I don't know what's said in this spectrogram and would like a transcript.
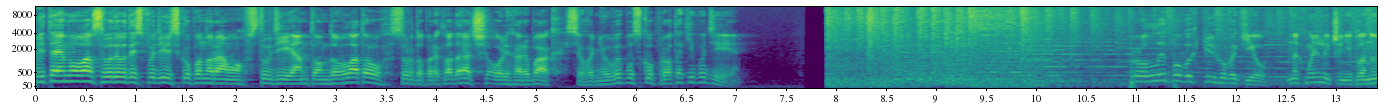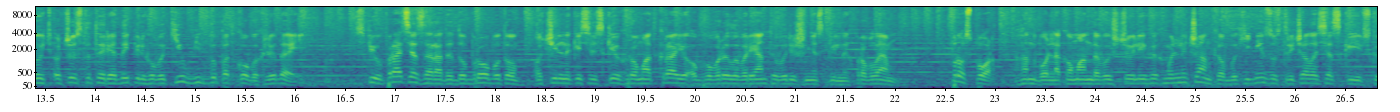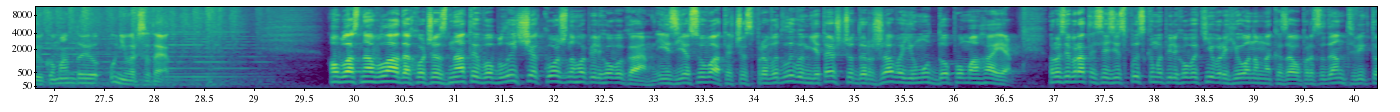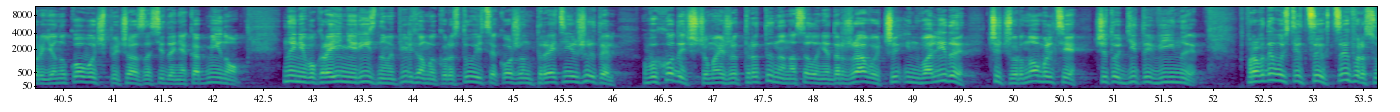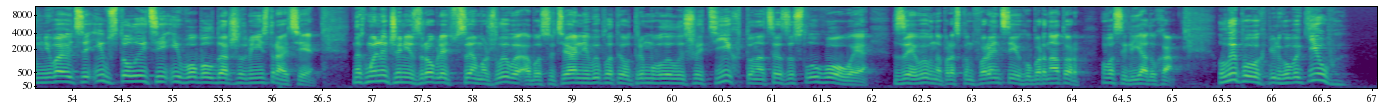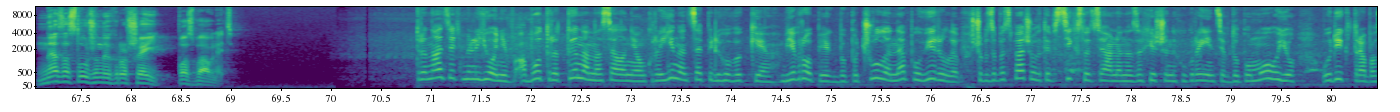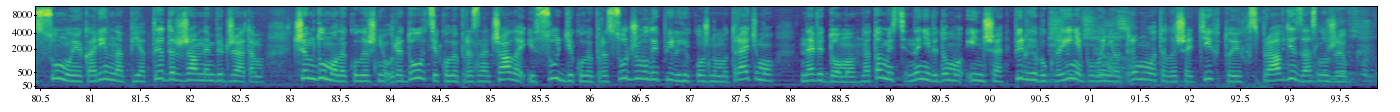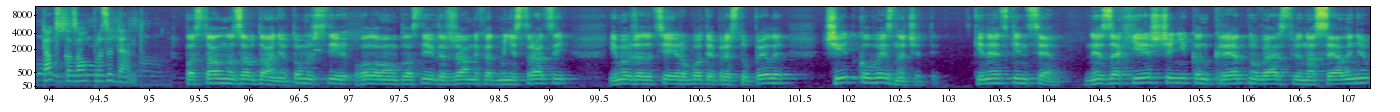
Вітаємо вас. Ви дивитесь подільську панораму в студії Антон Довлатов, сурдоперекладач Ольга Рибак. Сьогодні у випуску про такі події. Про липових пільговиків на Хмельниччині планують очистити ряди пільговиків від випадкових людей. Співпраця заради добробуту. Очільники сільських громад краю обговорили варіанти вирішення спільних проблем. Про спорт. Гандбольна команда вищої ліги Хмельничанка в вихідні зустрічалася з київською командою Університет. Обласна влада хоче знати в обличчя кожного пільговика і з'ясувати, чи справедливим є те, що держава йому допомагає. Розібратися зі списками пільговиків регіонам наказав президент Віктор Янукович під час засідання Кабміну. Нині в Україні різними пільгами користується кожен третій житель. Виходить, що майже третина населення держави чи інваліди, чи чорнобильці, чи то діти війни. В правдивості цих цифр сумніваються і в столиці, і в облдержадміністрації. На Хмельниччині зроблять все можливе, аби соціальні виплати отримували лише ті, хто на це заслуговує, заявив на прес-конференції губернатор Василь Ядуха. Липових пільговиків незаслужених грошей позбавлять. 13 мільйонів або третина населення України – це пільговики. В Європі, якби почули, не повірили б. Щоб забезпечувати всіх соціально незахищених українців допомогою, у рік треба суму, яка рівна п'яти державним бюджетам. Чим думали колишні урядовці, коли призначали, і судді, коли присуджували пільги кожному третьому, невідомо. Натомість нині відомо інше. Пільги в Україні повинні отримувати лише ті, хто їх справді заслужив. Так сказав президент. поставлено завдання, в тому числі головам обласних державних адміністрацій, і ми вже до цієї роботи приступили, чітко визначити кінець кінцем незахищені конкретно верстви населення,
